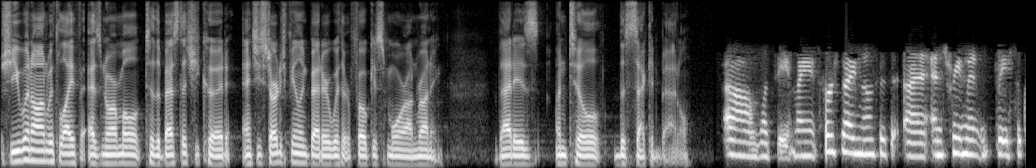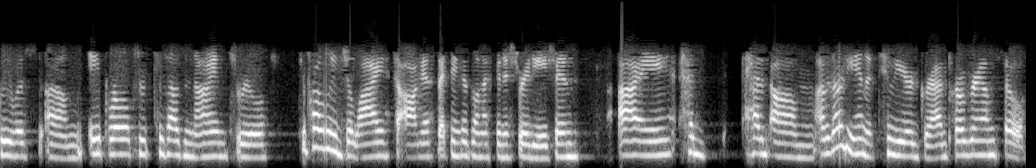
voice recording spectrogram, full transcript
She went on with life as normal to the best that she could, and she started feeling better with her focus more on running. That is until the second battle um, let's see, my first diagnosis uh, and treatment basically was um, April through 2009 through to probably July to August. I think is when I finished radiation. I had had um, I was already in a two year grad program, so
